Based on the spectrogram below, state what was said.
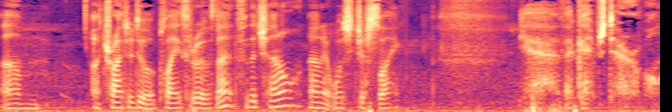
Um, I tried to do a playthrough of that for the channel, and it was just like, yeah, that game's terrible.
